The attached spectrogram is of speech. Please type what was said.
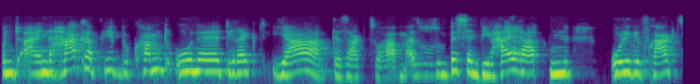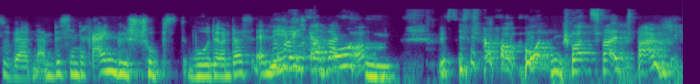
und ein HKP bekommt, ohne direkt Ja gesagt zu haben. Also so ein bisschen wie heiraten, ohne gefragt zu werden, ein bisschen reingeschubst wurde. Und das erlebe ich ganz oft. Das ist ja verboten, Gott sei Dank.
